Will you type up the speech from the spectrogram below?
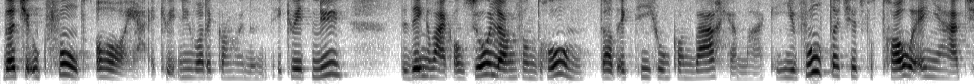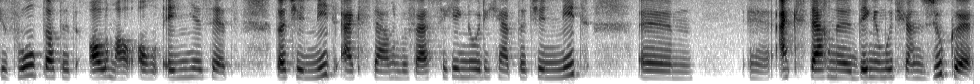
Dat je ook voelt, oh ja, ik weet nu wat ik kan gaan doen. Ik weet nu de dingen waar ik al zo lang van droom, dat ik die gewoon kan waar gaan maken. Je voelt dat je het vertrouwen in je hebt. Je voelt dat het allemaal al in je zit. Dat je niet externe bevestiging nodig hebt. Dat je niet um, uh, externe dingen moet gaan zoeken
